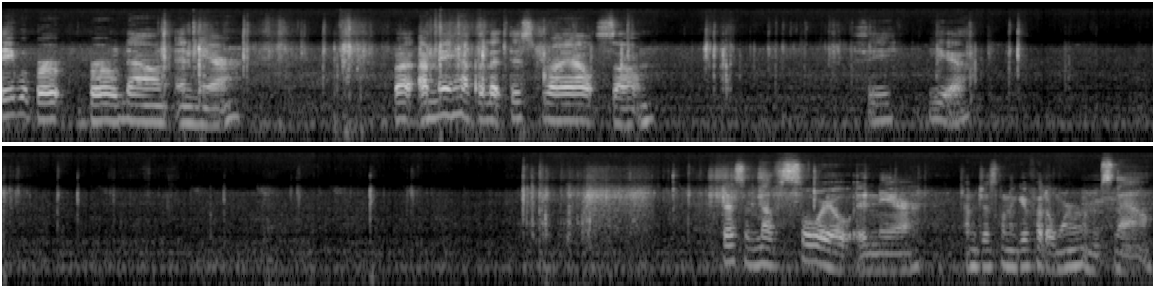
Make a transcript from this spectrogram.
They will bur burrow down in there. But I may have to let this dry out some. See? Yeah. That's enough soil in there. I'm just going to give her the worms now.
